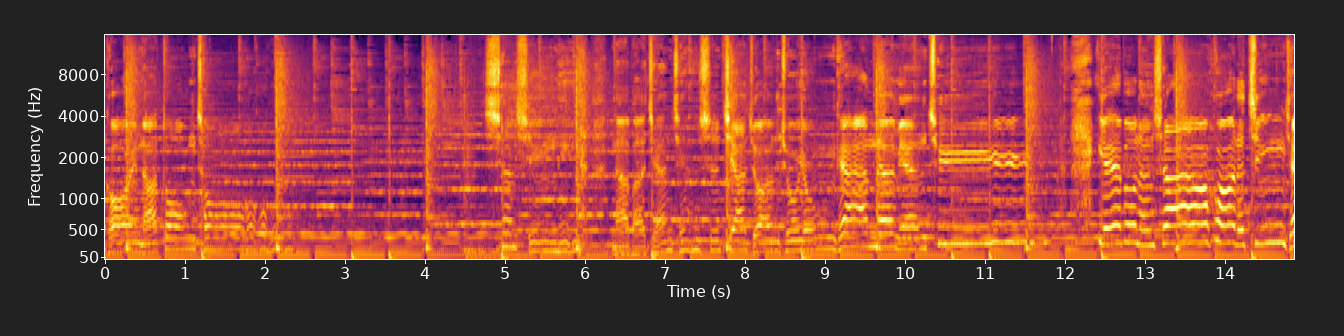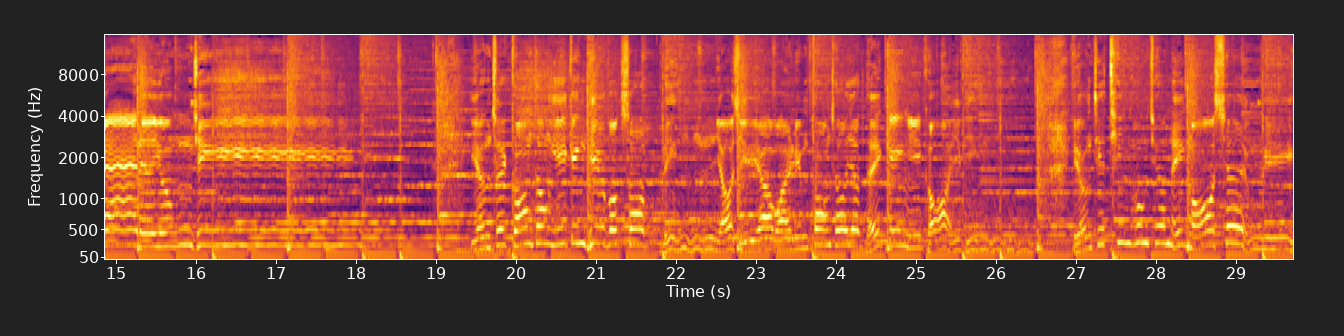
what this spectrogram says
慨那当初。相信你，哪怕仅仅是假装出勇敢的面具。也不能少获得精彩的勇气。人在广东已经漂泊十年，有时也怀念当初一起经已改变。让这天空将你我相连，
